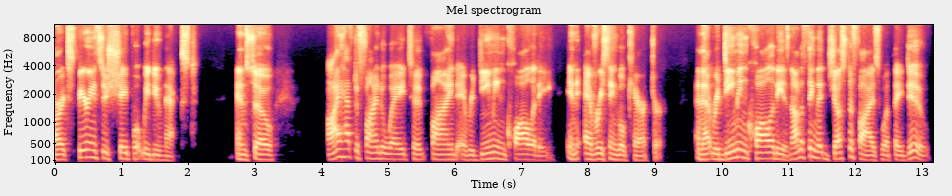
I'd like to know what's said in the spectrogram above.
Our experiences shape what we do next. And so I have to find a way to find a redeeming quality in every single character. And that redeeming quality is not a thing that justifies what they do,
